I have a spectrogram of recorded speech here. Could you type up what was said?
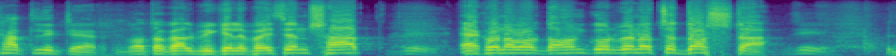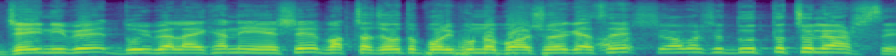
সাত লিটার গতকাল বিকেলে পাইছেন সাত। এখন আবার দহন করবেন হচ্ছে দশটা। যেই নিবে দুই বেলা এখানে এসে বাচ্চা যেহেতু পরিপূর্ণ বয়স হয়ে গেছে অবশ্যই দুধ তো চলে আসছে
